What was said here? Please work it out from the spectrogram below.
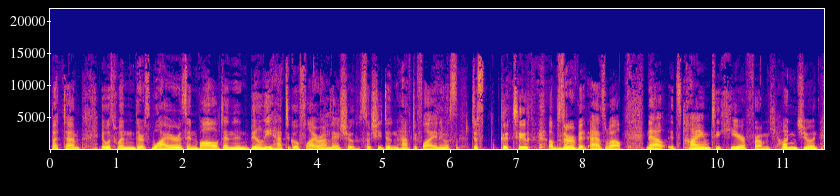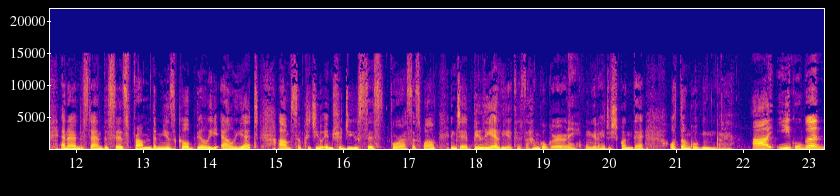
But um, it was when there's wires involved and then Billie had to go fly around there. So, so she didn't have to fly and it was just good to observe it as well. Now it's time to hear from Hyunjun. And I understand this is from the musical Billy Elliot. Um, so could you introduce this for us as well? 이제 빌리 엘리엇에서 한 곡을 네. 공유를 해주실 건데 어떤 곡인가요? 아, 이 곡은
